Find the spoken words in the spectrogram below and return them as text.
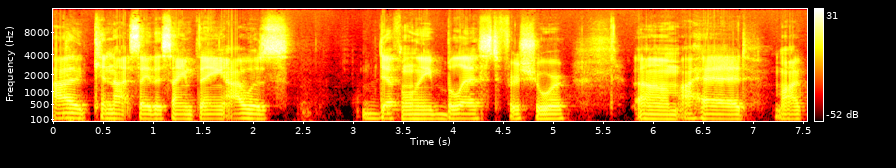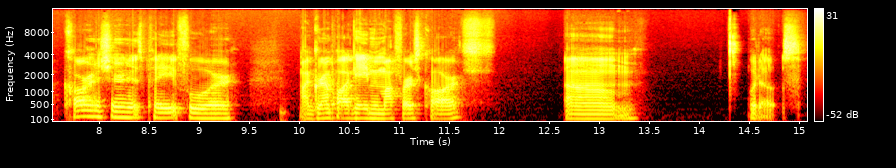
I cannot say the same thing. I was definitely blessed for sure. Um, I had my car insurance paid for. My grandpa gave me my first car. Um, what else?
